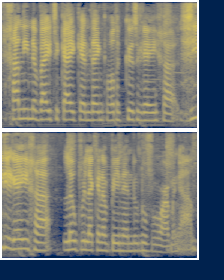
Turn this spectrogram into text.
Ga niet naar buiten kijken en denken wat een kut regen. Zie de regen, loop weer lekker naar binnen en doe de verwarming aan.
